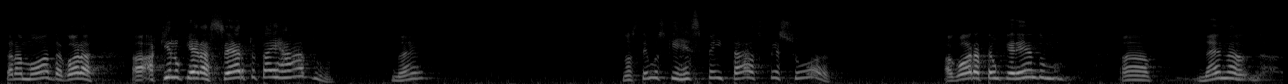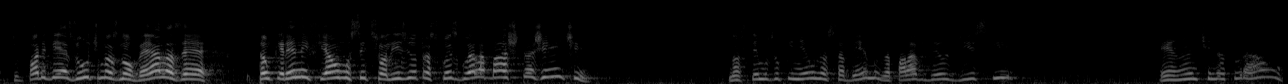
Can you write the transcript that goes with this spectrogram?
Está na moda. Agora, aquilo que era certo está errado, né? Nós temos que respeitar as pessoas. Agora estão querendo, ah, né, na, na, pode ver as últimas novelas, é, estão querendo enfiar homossexualismo e outras coisas goela abaixo da gente. Nós temos opinião, nós sabemos, a palavra de Deus diz que é antinatural,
